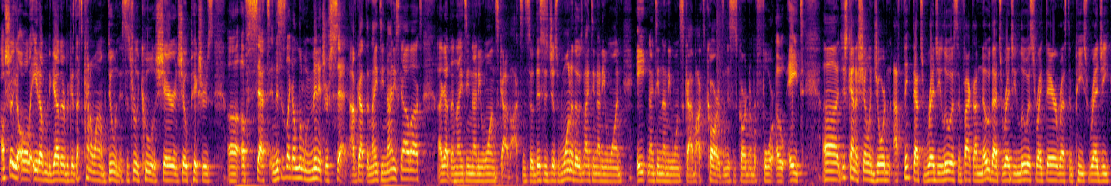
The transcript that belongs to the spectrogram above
I'll show you all eight of them together because that's kind of why I'm doing this. It's really cool to share and show pictures uh, of sets. And this is like a little miniature set. I've got the 1990 Skybox, I got the 1991 Skybox. And so this is just one of those 1991, eight 1991 Skybox cards. And this is card number 408. Uh, just kind of showing Jordan. I think that's Reggie Lewis. In fact, I know that's Reggie Lewis right there. Rest in peace, Reggie.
